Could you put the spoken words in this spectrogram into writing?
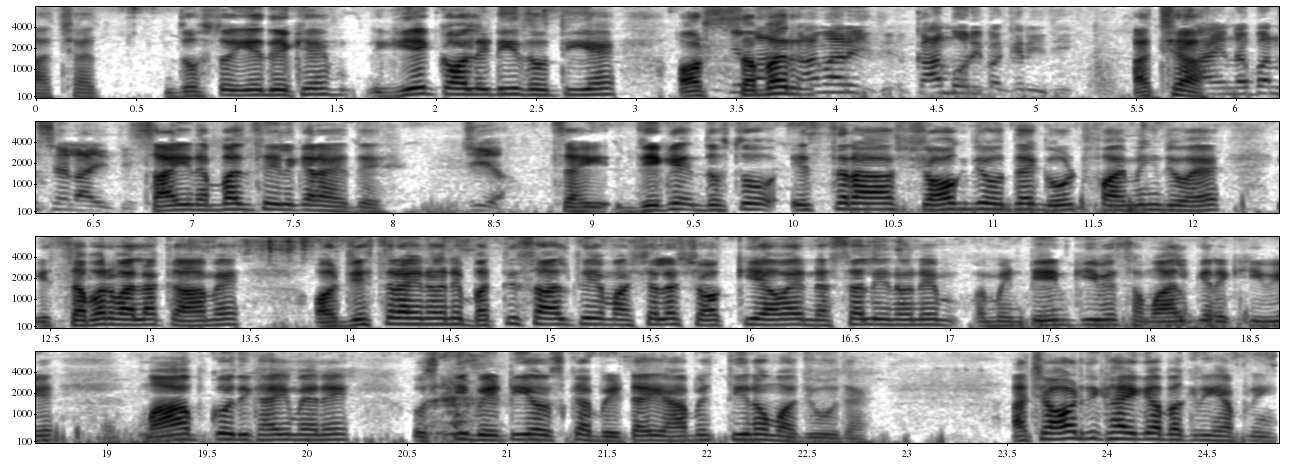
अच्छा दोस्तों ये देखें ये क्वालिटीज होती है और सबर कामारी थी कामोरी बकरी थी। अच्छा। साई नबन से लाई थी। से लेकर आए थे। जी हाँ। सही। देखें दोस्तों इस तरह शौक जो होता है गोट फ़ार्मिंग जो है ये सबर वाला काम है। और जिस तरह इन्होंने बत्तीस साल से माशाल्लाह शौक किया हुआ है नस्ल इन्होंने मेंटेन की हुई संभाल के रखी हुई है। माँ आपको दिखाई मैंने उसकी बेटी और उसका बेटा यहाँ पे तीनों मौजूद हैं। अच्छा और दिखाएगा बकरियाँ अपनी?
